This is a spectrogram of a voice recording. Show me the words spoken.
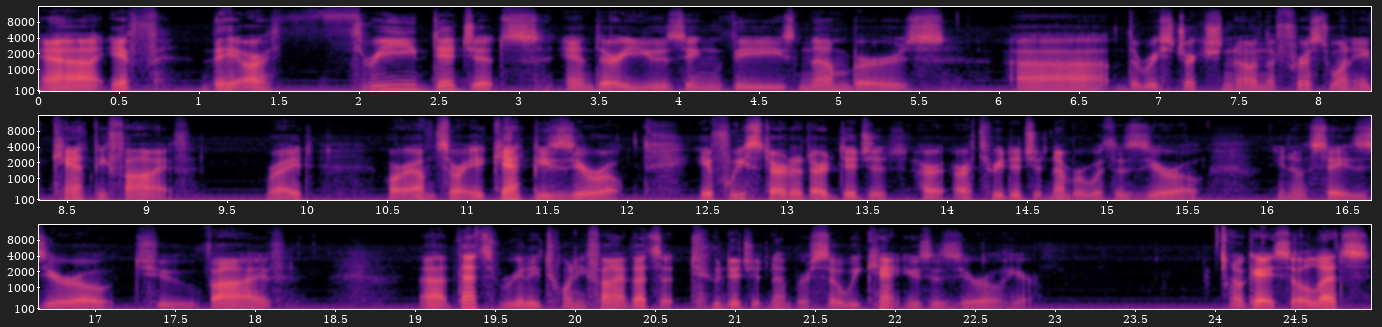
Uh, if they are three digits and they're using these numbers, uh, the restriction on the first one, it can't be 5, right? Or I'm sorry, it can't be zero. If we started our digit, our, our three-digit number with a zero, you know, say 0 to 5, uh, that's really 25. That's a two-digit number, so we can't use a zero here. Okay, so let's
